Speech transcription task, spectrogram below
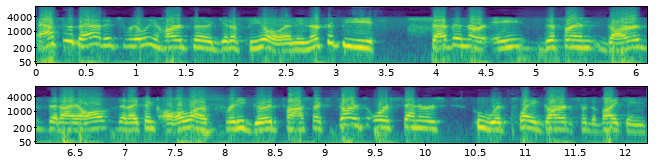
After that, it's really hard to get a feel. I mean, there could be seven or eight different guards that I all that I think all are pretty good prospects, guards or centers who would play guard for the Vikings.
